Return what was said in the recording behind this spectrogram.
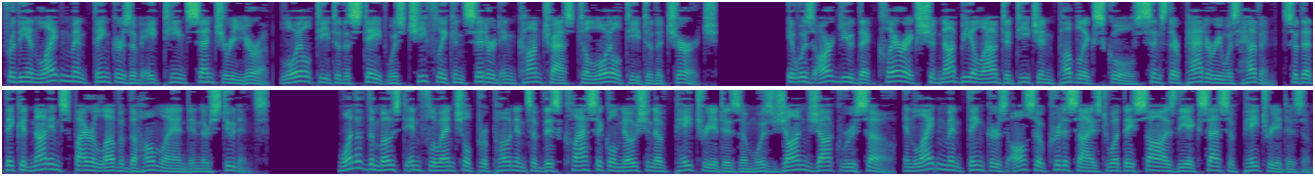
For the Enlightenment thinkers of 18th-century Europe, loyalty to the state was chiefly considered in contrast to loyalty to the Church. It was argued that clerics should not be allowed to teach in public schools since their patrie was heaven, so that they could not inspire love of the homeland in their students. One of the most influential proponents of this classical notion of patriotism was Jean-Jacques Rousseau. Enlightenment thinkers also criticized what they saw as the excess of patriotism.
